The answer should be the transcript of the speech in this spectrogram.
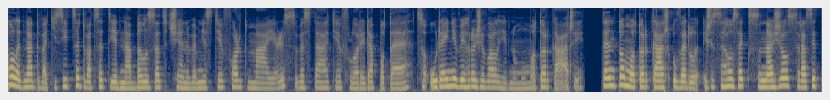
ledna 2021 byl zatčen ve městě Fort Myers ve státě Florida poté, co údajně vyhrožoval jednomu motorkáři. Tento motorkář uvedl, že se ho Zek snažil srazit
